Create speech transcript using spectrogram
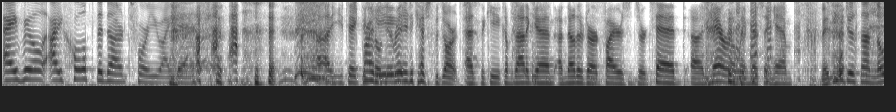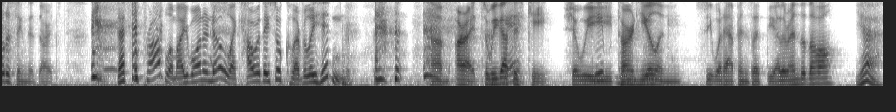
I will. I hope the darts for you. I guess. uh, you take the Bridle, key. get ready to catch the darts. As the key comes out again, another dart fires at Zerk's head, uh, narrowly missing him. Maybe you're just not noticing the darts. That's the problem. I want to know like how are they so cleverly hidden? Um, all right, so we got Okay. this key. Shall we Keep turn heel and see what happens at the other end of the hall? Yeah,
